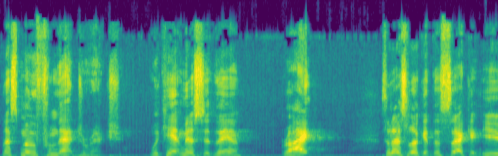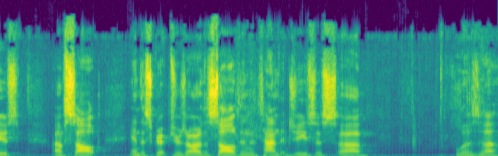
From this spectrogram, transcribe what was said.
Let's move from that direction. We can't miss it then, right? So let's look at the second use of salt in the scriptures, or the salt in the time that Jesus uh, was, uh,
